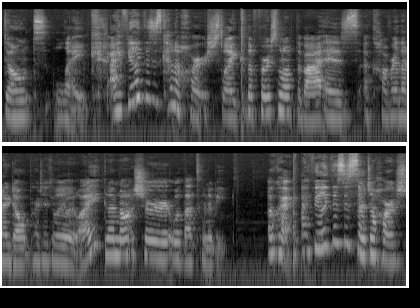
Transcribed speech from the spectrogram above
don't like. I feel like this is kind of harsh. Like the first one off the bat is a cover that I don't particularly like and I'm not sure what that's gonna be. Okay, I feel like this is such a harsh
